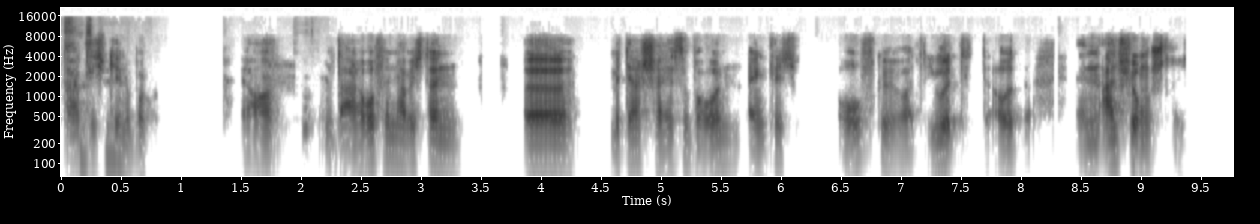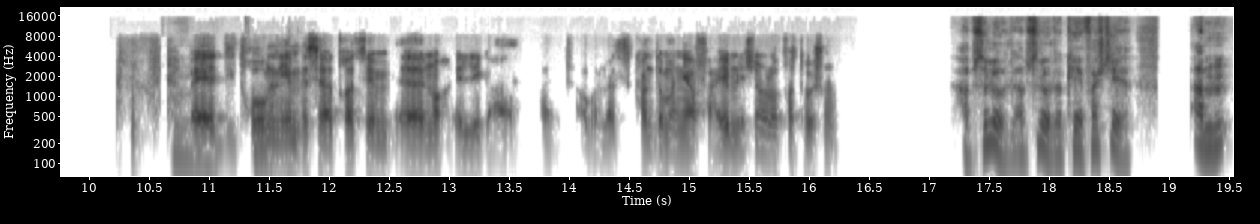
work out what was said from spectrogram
da hatte ich keine Bock. Ja, und daraufhin habe ich dann äh, mit der Scheiße bauen eigentlich aufgehört. Gut, in Anführungsstrichen. Mhm. Weil die Drogen nehmen ist ja trotzdem äh, noch illegal. Halt. Aber das konnte man ja verheimlichen oder vertuschen. Absolut, absolut. Okay, verstehe. Ähm,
